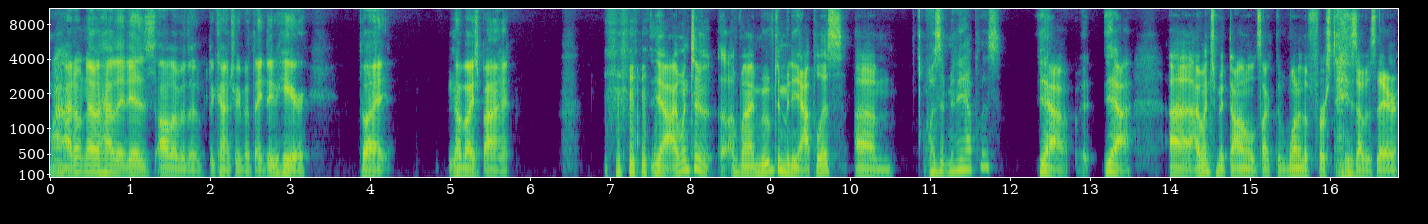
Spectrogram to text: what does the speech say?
Wow, I don't know how that is all over the, the country, but they do here. But nobody's buying it. yeah, I went to uh, when I moved to Minneapolis. Um, was it Minneapolis? Yeah, uh, yeah. uh, I went to McDonald's like the one of the first days I was there,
